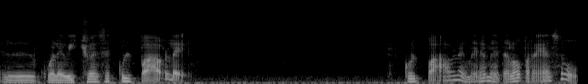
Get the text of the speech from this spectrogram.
el bicho ese es culpable? Es culpable, mire, mételo preso.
